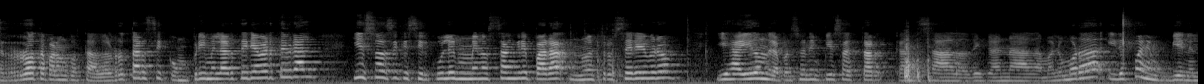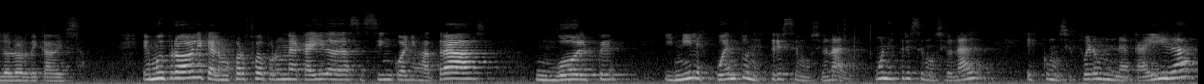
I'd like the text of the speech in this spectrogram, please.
se rota para un costado. Al rotarse comprime la arteria vertebral y eso hace que circule menos sangre para nuestro cerebro y es ahí donde la persona empieza a estar cansada, desganada, malhumorada y después viene el dolor de cabeza. Es muy probable que a lo mejor fue por una caída de hace cinco años atrás, un golpe y ni les cuento un estrés emocional. Un estrés emocional es como si fuera una caída,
